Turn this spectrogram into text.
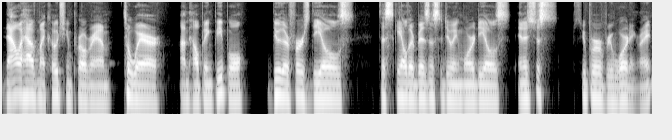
Now I have my coaching program to where I'm helping people do their first deals, to scale their business to doing more deals. And it's just super rewarding, right?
